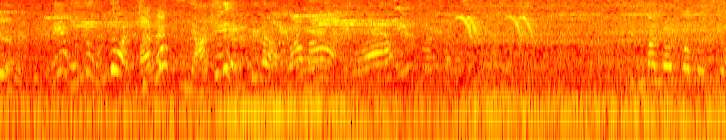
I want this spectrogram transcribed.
ಏ, ಉಂಡು, ಉಂಡು, ಅಜ್ಜಿ. ಯಾಕೆ ಹೇಳ್ತೀರಾ? ಸಿಂಬಲ್ ನೋಡ್ಕೋಬೇಕು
